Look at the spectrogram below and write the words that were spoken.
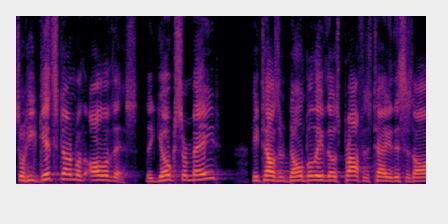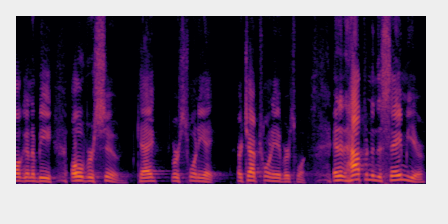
So he gets done with all of this. The yokes are made. He tells them, Don't believe those prophets tell you this is all going to be over soon. Okay? Verse 28, or chapter 28, verse 1. And it happened in the same year,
